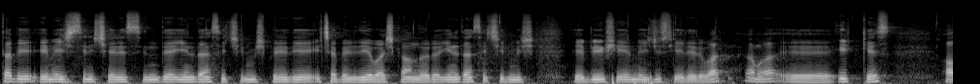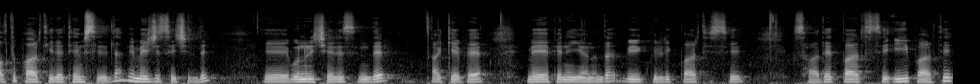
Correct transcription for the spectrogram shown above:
Tabii e, meclisin içerisinde yeniden seçilmiş belediye, ilçe belediye başkanları, yeniden seçilmiş e, büyükşehir meclis üyeleri var. Ama e, ilk kez 6 partiyle temsil edilen bir meclis seçildi. E, bunun içerisinde AKP, MHP'nin yanında Büyük Birlik Partisi, Saadet Partisi, İyi Parti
